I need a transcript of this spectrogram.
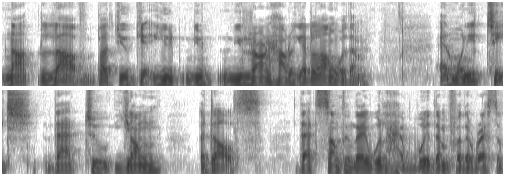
not love, but you get you you you learn how to get along with them. And when you teach that to young adults, that's something they will have with them for the rest of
